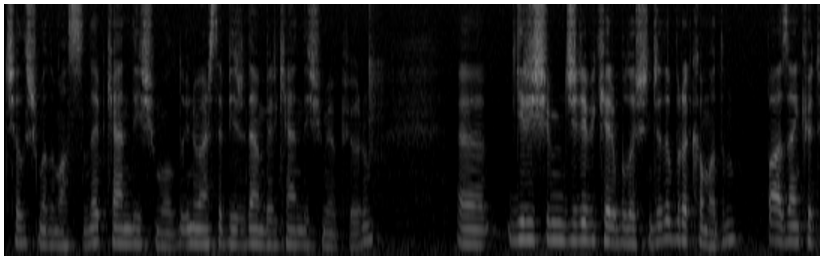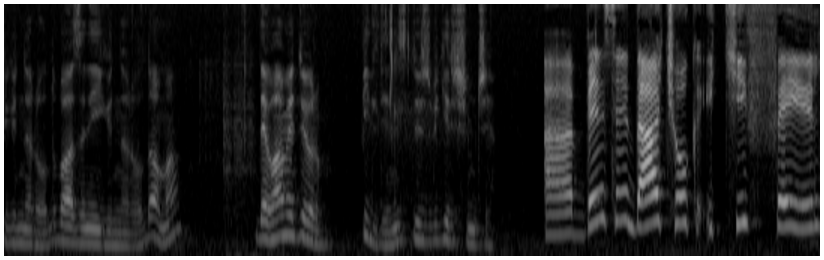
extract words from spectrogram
çalışmadım aslında. Hep kendi işim oldu. Üniversite birden beri kendi işimi yapıyorum. Ee, girişimciliğe bir kere bulaşınca da bırakamadım. Bazen kötü günler oldu, bazen iyi günler oldu ama devam ediyorum. Bildiğiniz düz bir girişimci. Ben seni daha çok iki fail,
